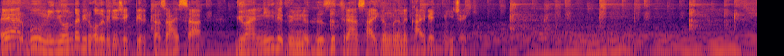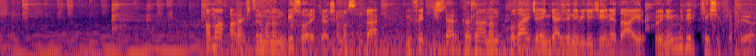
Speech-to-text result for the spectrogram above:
Eğer bu milyonda bir olabilecek bir kazaysa, güvenliğiyle ünlü hızlı tren saygınlığını kaybetmeyecek. Ama araştırmanın bir sonraki aşamasında müfettişler kazanın kolayca engellenebileceğine dair önemli bir keşif yapıyor.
